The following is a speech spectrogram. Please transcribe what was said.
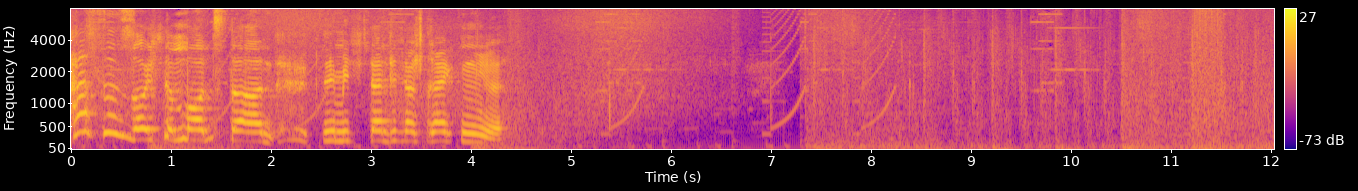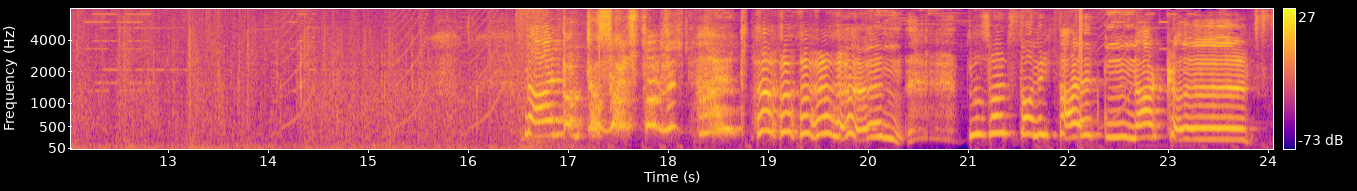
hasse solche Monstern, die mich ständig erschrecken. Nein, du, du sollst doch nicht halten! Du sollst doch nicht halten, Knuckles!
